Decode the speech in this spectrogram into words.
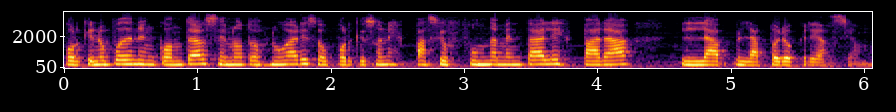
porque no pueden encontrarse en otros lugares o porque son espacios fundamentales para la, procreación.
